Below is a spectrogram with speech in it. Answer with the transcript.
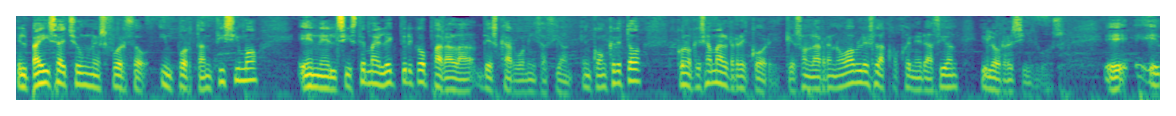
el país ha hecho un esfuerzo importantísimo en el sistema eléctrico para la descarbonización. En concreto, con lo que se llama el RECORE, que son las renovables, la cogeneración y los residuos. Eh, eh,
